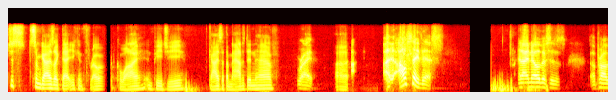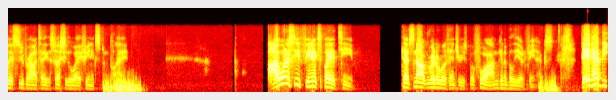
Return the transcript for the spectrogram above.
Just some guys like that you can throw at Kawhi and PG. Guys that the Mavs didn't have. Right. Uh, I, I'll say this, and I know this is uh probably a super hot take, especially the way Phoenix has been playing. I want to see Phoenix play a team that's not riddled with injuries before I'm going to believe in Phoenix. They've had the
